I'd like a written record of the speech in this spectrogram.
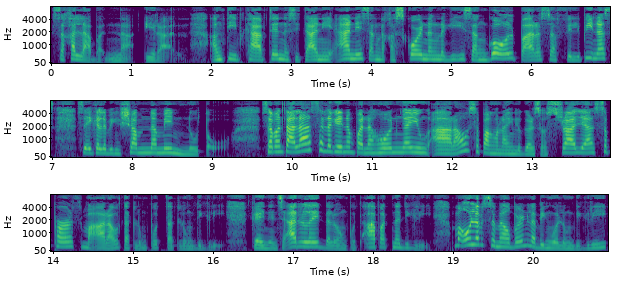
sa kalaban na Iran. Ang team captain na si Tani Anis ang nakascore ng nag-iisang goal para sa Pilipinas sa ikalabing siyam na minuto. Samantala, sa lagay ng panahon ngayong araw sa pangunahing lugar sa Australia, sa Perth, maaraw 33 degree. Ganyan sa Adelaide, 24 na degree. Maulap sa Melbourne, 18 degree.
